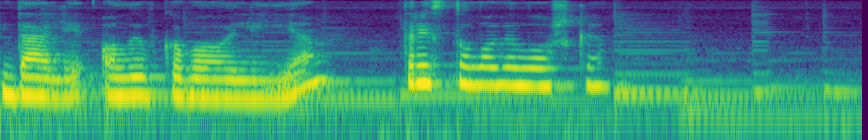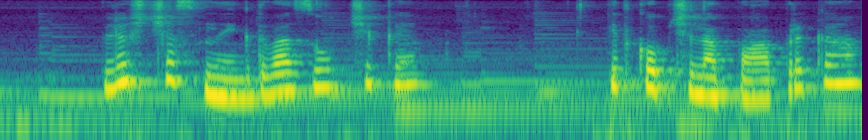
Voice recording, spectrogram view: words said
Далі оливкова олія 3 столові ложки, плюс часник 2 зубчики, підкопчена паприка,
